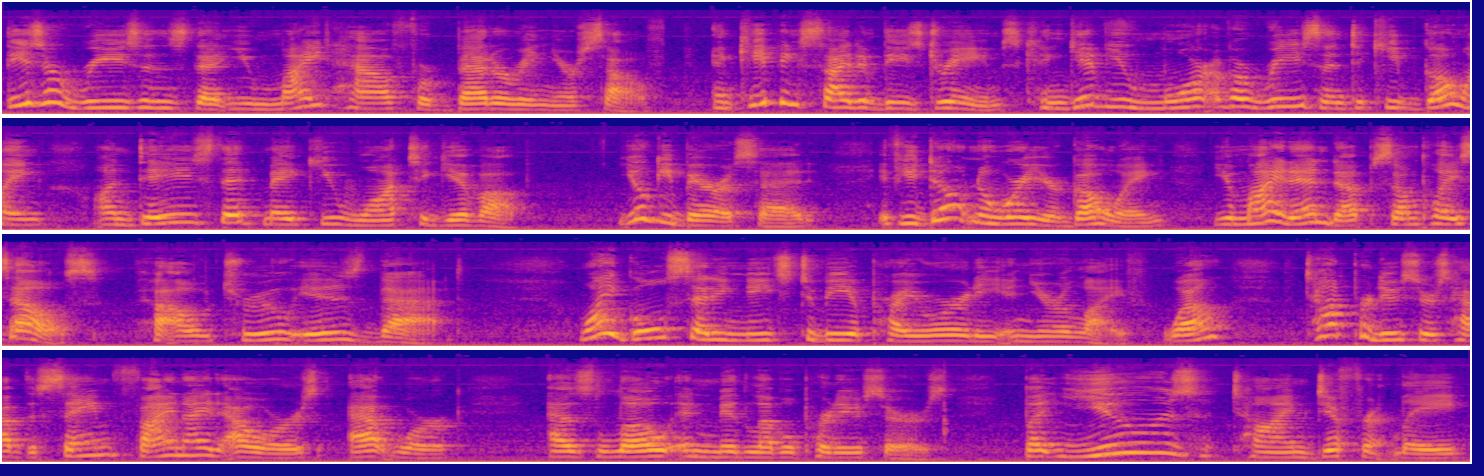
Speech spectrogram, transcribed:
These are reasons that you might have for bettering yourself. And keeping sight of these dreams can give you more of a reason to keep going on days that make you want to give up. Yogi Berra said, If you don't know where you're going, you might end up someplace else. How true is that? Why goal setting needs to be a priority in your life? Well, top producers have the same finite hours at work as low and mid level producers, but use time differently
